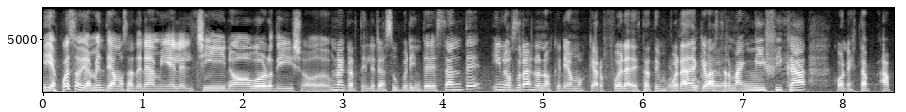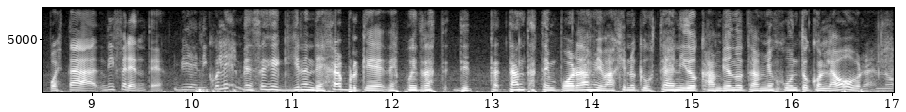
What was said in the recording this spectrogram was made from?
Y después obviamente vamos a tener a Miguel el Chino, Gordillo, una cartelera súper interesante y nosotras no nos queríamos quedar fuera de esta temporada que va a ser magnífica con esta apuesta diferente. Bien, ¿y cuál es el mensaje que quieren dejar? Porque después de tantas temporadas me imagino que ustedes han ido cambiando también junto con la obra, ¿no?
